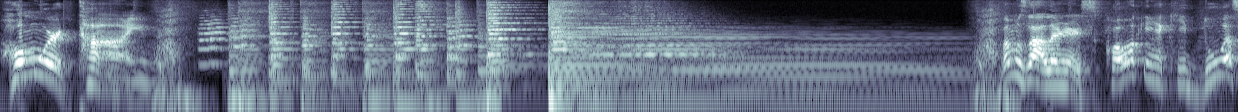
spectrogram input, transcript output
homework time! Vamos lá, learners! Coloquem aqui duas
